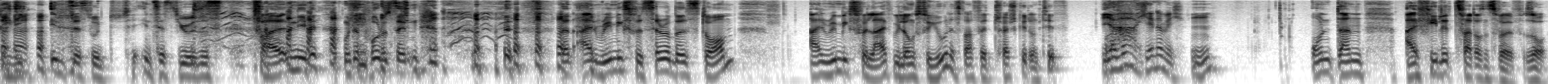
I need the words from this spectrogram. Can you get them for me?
Richtig inzestu inzestiöses Verhalten hier unter Produzenten. Dann ein Remix für Cerebral Storm. Ein Remix für Life Belongs to You. Das war für Trash Kid und Tiff. Ja, ich erinnere mich. Und dann I Feel It 2012. So,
